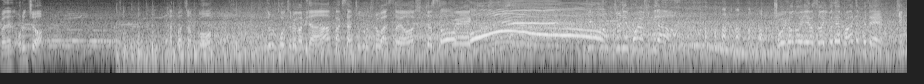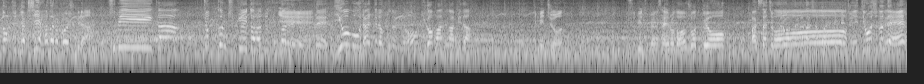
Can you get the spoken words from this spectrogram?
이번엔 오른쪽 한번 접고 뚫고 들어갑니다. 박스 안쪽으로 들어왔어요. 시저스 어, 백 어! 김동준이 보여줍니다. 조현우에 이어서 이번엔 반대편에 김동준 역시 하나를 보여줍니다. 수비가 조금 집중이 떨어진 공간을 예. 내줬는데 이어보고 잘 때렸거든요. 이거 반응합니다. 김민준 수비 두 명 사이로 넣어주었고요. 박스 안쪽 어. 들어갔다가 다시 한번 김민준이 띄워주는데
